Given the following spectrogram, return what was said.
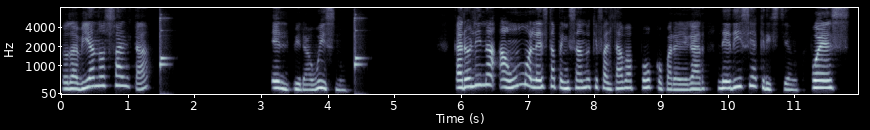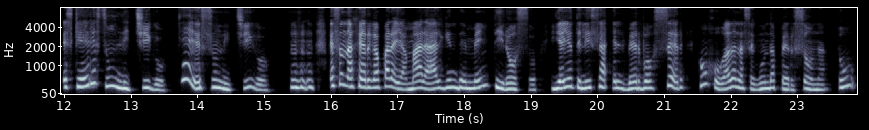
Todavía nos falta el piragüismo. Carolina, aún molesta pensando que faltaba poco para llegar, le dice a Christian, pues es que eres un lichigo. ¿Qué es un lichigo? es una jerga para llamar a alguien de mentiroso y ella utiliza el verbo ser conjugado en la segunda persona. Tú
